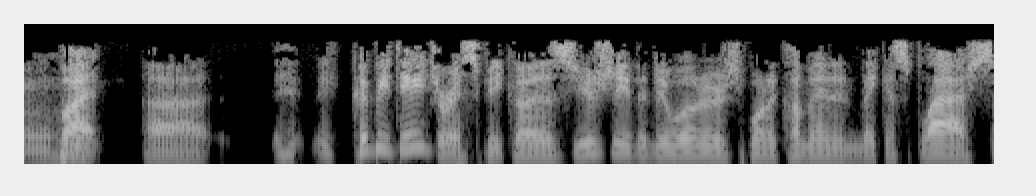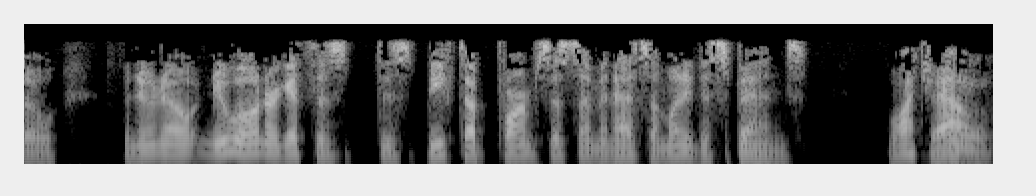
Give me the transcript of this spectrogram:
Mhm. But uh, it, it could be dangerous because usually the new owners want to come in and make a splash. So the new no, new owner gets this this beefed up farm system and has some money to spend. Watch out. Mm,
